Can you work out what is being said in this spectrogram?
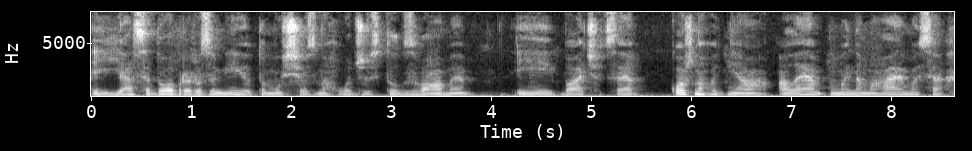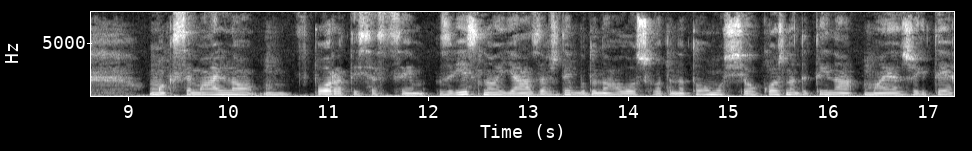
І я це добре розумію, тому що знаходжусь тут з вами і бачу це кожного дня, але ми намагаємося максимально впоратися з цим. Звісно, я завжди буду наголошувати на тому, що кожна дитина має жити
